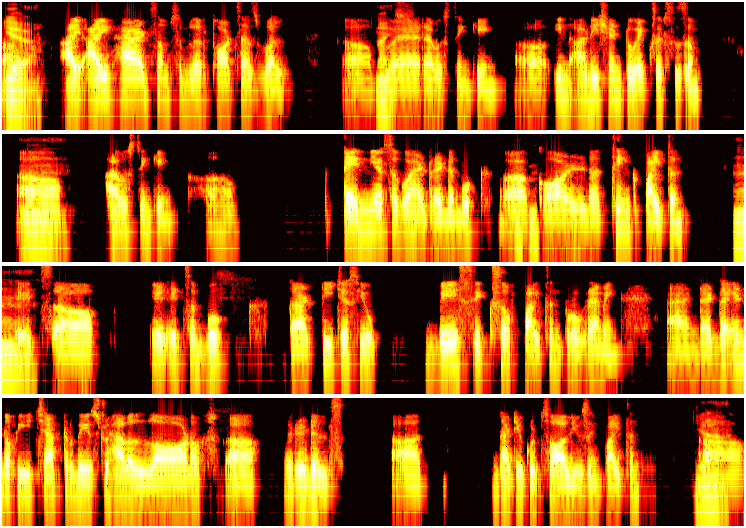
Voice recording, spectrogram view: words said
Uh, yeah I I had some similar thoughts as well, uh, nice where I was thinking, uh, in addition to Exercism, uh, mm. I was thinking, uh, 10 years ago, I had read a book uh, Mhm. called uh, Think Python. Mm. It's uh, it, it's a book that teaches you basics of Python programming, and at the end of each chapter, they used to have a lot of uh, riddles uh, that you could solve using Python. Yeah. Uh,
